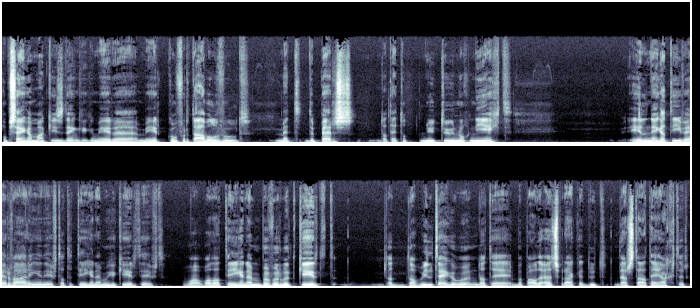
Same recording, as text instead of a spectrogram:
op zijn gemak is, denk ik. Meer, uh, meer comfortabel voelt met de pers. Dat hij tot nu toe nog niet echt heel negatieve ervaringen heeft. Dat het tegen hem gekeerd heeft. Wat, wat dat tegen hem bijvoorbeeld keert, dat, dat wil hij gewoon. Dat hij bepaalde uitspraken doet, daar staat hij achter.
